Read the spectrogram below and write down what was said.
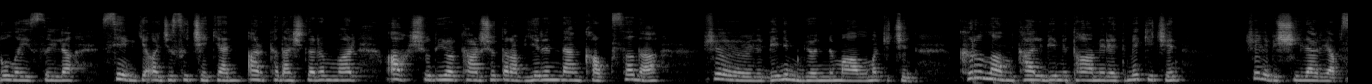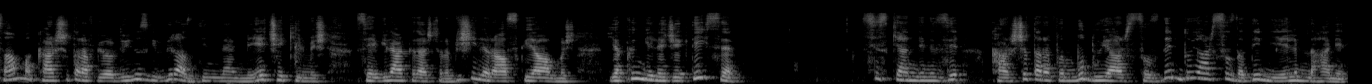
Dolayısıyla sevgi acısı çeken arkadaşlarım var. Ah şu diyor karşı taraf yerinden kalksa da şöyle benim gönlümü almak için kırılan kalbimi tamir etmek için şöyle bir şeyler yapsam ama karşı taraf gördüğünüz gibi biraz dinlenmeye çekilmiş. Sevgili arkadaşlarım bir şeyleri askıya almış. Yakın gelecekte ise siz kendinizi karşı tarafın bu duyarsız değil mi? Duyarsız da demeyelim de hani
